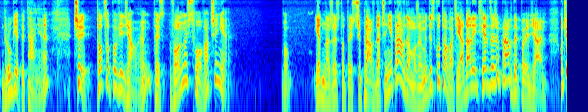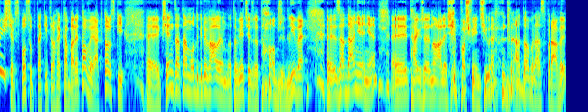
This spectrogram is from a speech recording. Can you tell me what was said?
Drugie pytanie: czy to, co powiedziałem, to jest wolność słowa, czy nie? Bo Jedna rzecz to też, czy prawda, czy nieprawda, możemy dyskutować. Ja dalej twierdzę, że prawdę powiedziałem. Oczywiście w sposób taki trochę kabaretowy, aktorski. E, księdza tam odgrywałem, no to wiecie, że to obrzydliwe e, zadanie, nie? E, także, no ale się poświęciłem dla dobra sprawy.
